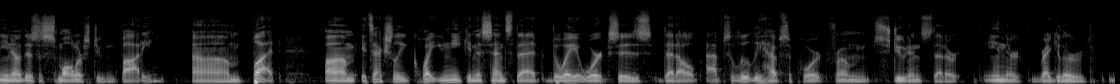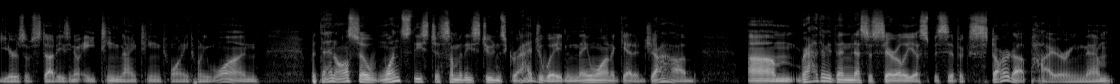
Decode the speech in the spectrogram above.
you know there's a smaller student body, um, but um, it's actually quite unique in the sense that the way it works is that I'll absolutely have support from students that are in their regular years of studies, you know, 18, 19, 20, 21. But then also, once these some of these students graduate and they want to get a job, um, rather than necessarily a specific startup hiring them,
